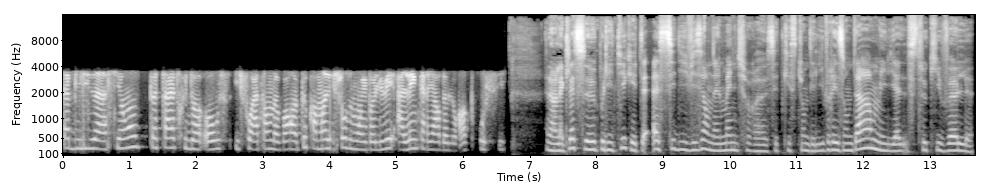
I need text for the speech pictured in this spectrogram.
stabilisation, peut-être une hausse. Il faut attendre de voir un peu comment les choses vont évoluer à l'intérieur de l'Europe aussi. Alors la classe politique est assez divisée en Allemagne sur euh, cette question des livraisons d'armes. Il y a ceux qui veulent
